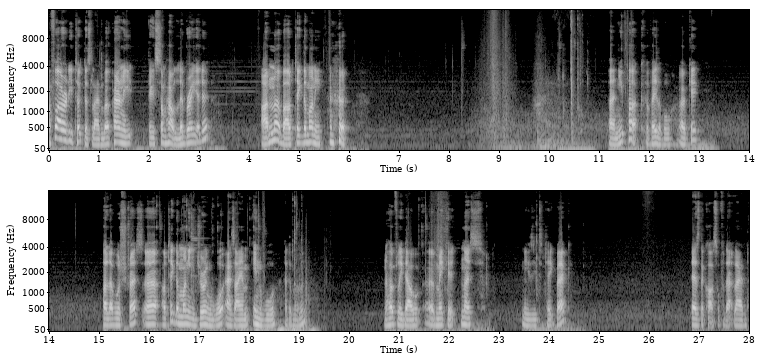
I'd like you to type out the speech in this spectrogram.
I thought I already took this land, but apparently they somehow liberated it. I don't know, but I'll take the money. A new perk available. Okay. A level stress. Uh, I'll take the money during war as I am in war at the moment. And hopefully that'll uh, make it nice and easy to take back. There's the castle for that land.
